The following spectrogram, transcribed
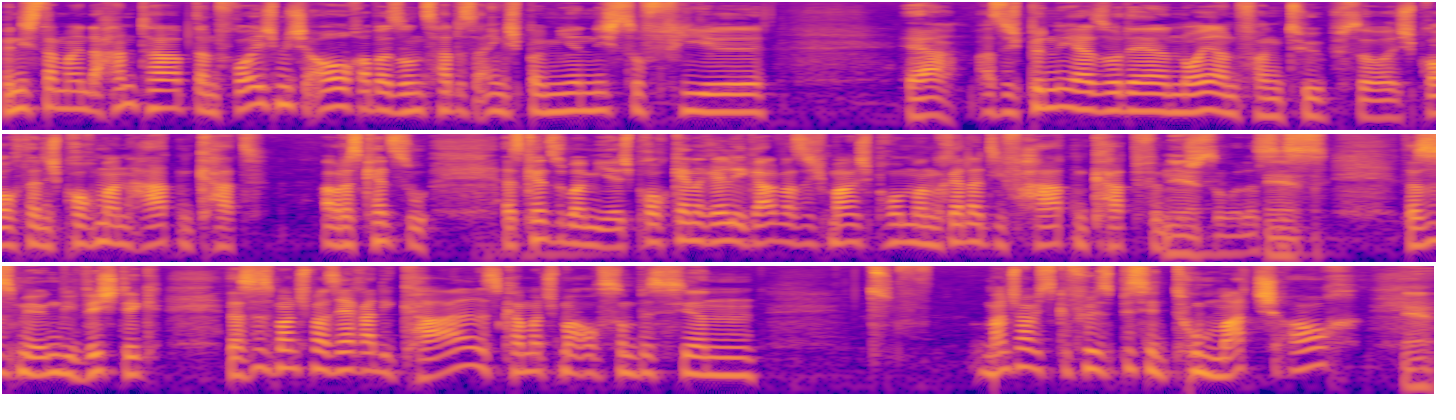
wenn ich es dann mal in der Hand habe, dann freue ich mich auch. Aber sonst hat es eigentlich bei mir nicht so viel. Ja, also ich bin eher so der Neuanfang-Typ. So, ich brauche dann, ich brauche mal einen harten Cut. Aber das kennst du, das kennst du bei mir. Ich brauche generell, egal was ich mache, ich brauche mal einen relativ harten Cut für mich. Ja, So, das ja. ist, das ist mir irgendwie wichtig. Das ist manchmal sehr radikal. Das kann manchmal auch so ein bisschen, manchmal habe ich das Gefühl, es ist ein bisschen too much auch. Ja.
